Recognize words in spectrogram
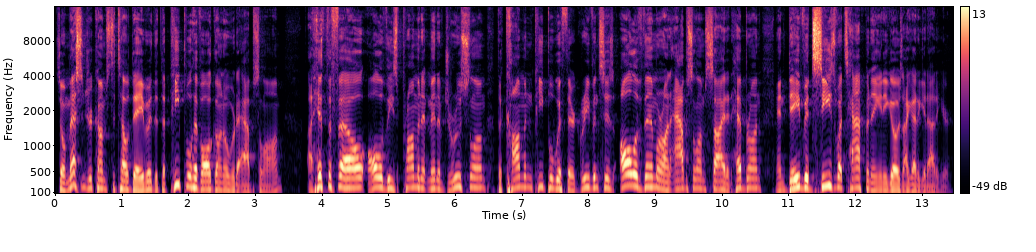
So a messenger comes to tell David that the people have all gone over to Absalom. Ahithophel, all of these prominent men of Jerusalem, the common people with their grievances, all of them are on Absalom's side at Hebron. And David sees what's happening and he goes, I got to get out of here.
